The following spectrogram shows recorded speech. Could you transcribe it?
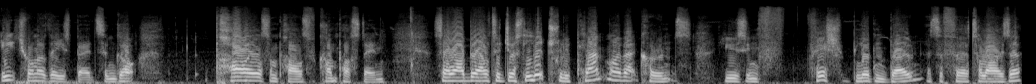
each one of these beds and got piles and piles of compost in. So I'll be able to just literally plant my blackcurrants using fish, blood and bone as a fertiliser.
